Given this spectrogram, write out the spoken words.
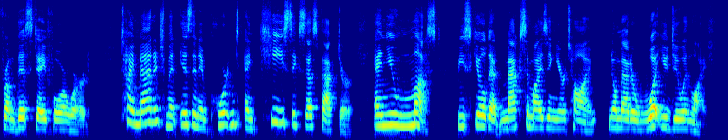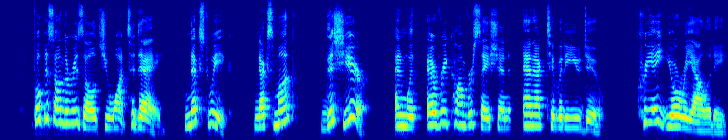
from this day forward. Time management is an important and key success factor, and you must be skilled at maximizing your time no matter what you do in life. Focus on the results you want today, next week, next month, this year, and with every conversation and activity you do. Create your reality.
